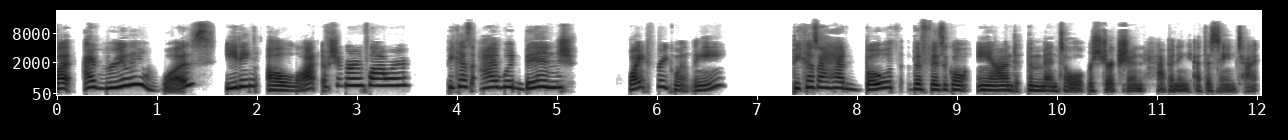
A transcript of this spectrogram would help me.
But I really was eating a lot of sugar and flour because I would binge quite frequently because I had both the physical and the mental restriction happening at the same time.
